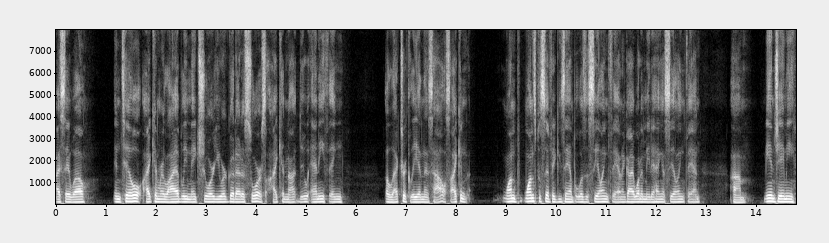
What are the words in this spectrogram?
I say, well, until I can reliably make sure you are good at a source, I cannot do anything electrically in this house. I can one one specific example was a ceiling fan. A guy wanted me to hang a ceiling fan. Um, me and Jamie,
